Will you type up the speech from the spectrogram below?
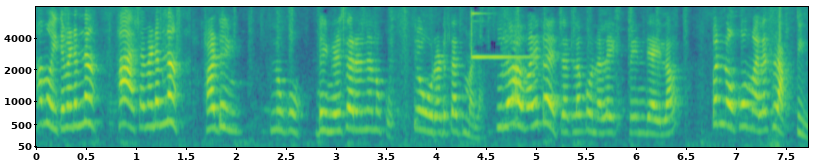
हा मोहिते मॅडम ना हा आशा मॅडम ना हा ढेंग नको ढेंगळे सरांना नको ते ओरडतात मला. तुला हवाय का ह्याच्यातला कोणाला एक पेन द्यायला? पण नको मलाच लागतील.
